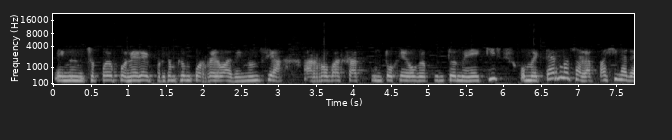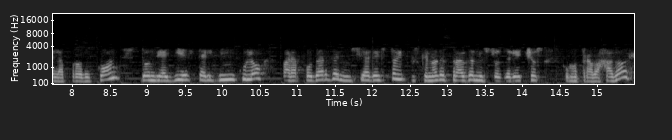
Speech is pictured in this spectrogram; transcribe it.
en, se puede poner, eh, por ejemplo, un correo a denuncia arroba sat.gov.mx o meternos a la página de la Prodecon, donde allí está el vínculo para poder denunciar esto y pues que no defraude nuestros derechos como trabajadores.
